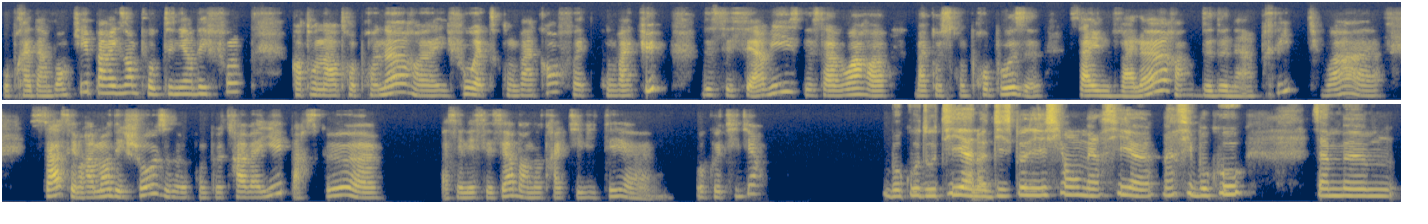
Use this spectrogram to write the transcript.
auprès d'un banquier, par exemple, pour obtenir des fonds. Quand on est entrepreneur, euh, il faut être convaincant, il faut être convaincu de ses services, de savoir euh, bah, que ce qu'on propose, ça a une valeur, de donner un prix, tu vois. ça, c'est vraiment des choses qu'on peut travailler parce que bah, c'est nécessaire dans notre activité au quotidien. Beaucoup d'outils à notre disposition. Merci, euh, merci beaucoup. Ça me,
